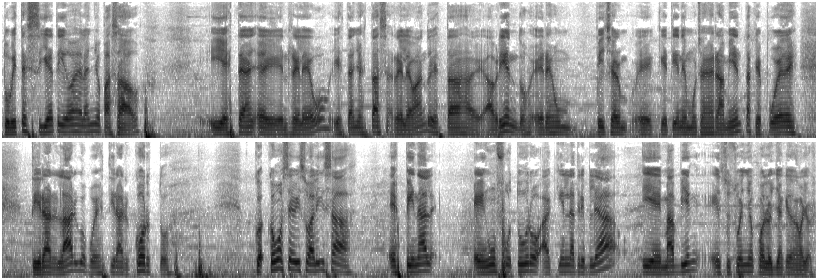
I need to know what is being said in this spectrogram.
tuviste 7 y 2 el año pasado y este año eh, en relevo y este año estás relevando y estás eh, abriendo. Eres un pitcher eh, que tiene muchas herramientas, que puedes tirar largo, puedes tirar corto. ¿Cómo se visualiza Espinal en un futuro aquí en la AAA y eh, más bien en su sueño con los Yankees de Nueva York?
